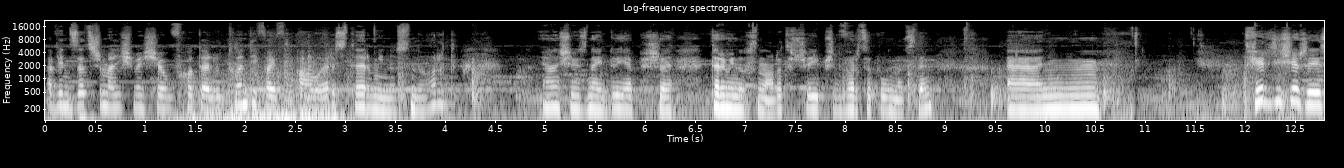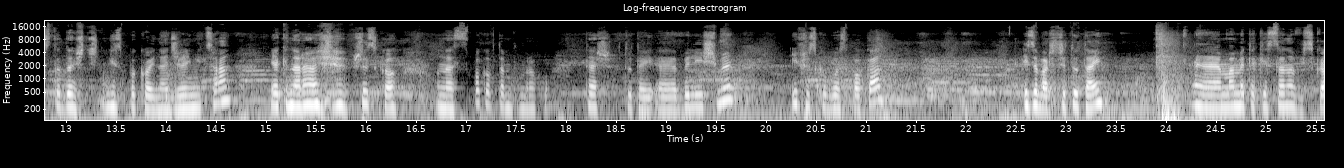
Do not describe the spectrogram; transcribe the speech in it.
A więc zatrzymaliśmy się w hotelu 25 Hours Terminus Nord. On się znajduje przy Terminus Nord, czyli przy dworcu północnym. Twierdzi się, że jest to dość niespokojna dzielnica. Jak na razie wszystko u nas spoko. W tamtym roku też tutaj e, byliśmy i wszystko było spoko. I zobaczcie tutaj. E, mamy takie stanowisko,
